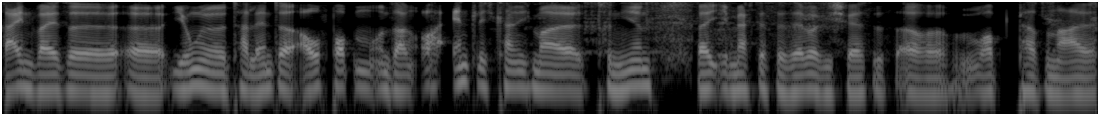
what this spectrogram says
reihenweise äh, junge Talente aufpoppen und sagen, oh, endlich kann ich mal trainieren, weil ihr merkt es ja selber, wie schwer es ist, eure überhaupt Personal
